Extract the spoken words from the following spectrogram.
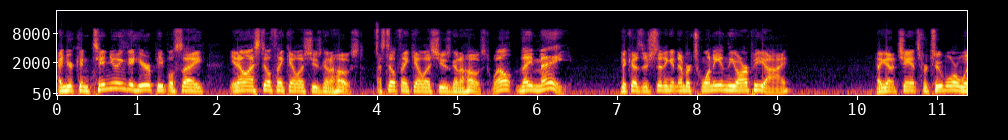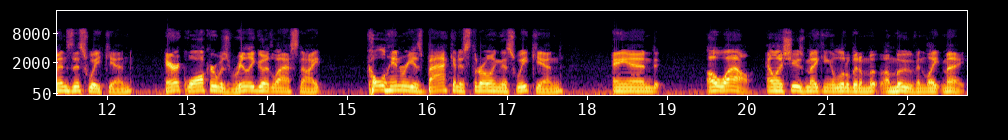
And you're continuing to hear people say, you know, I still think LSU is going to host. I still think LSU is going to host. Well, they may because they're sitting at number 20 in the RPI. They got a chance for two more wins this weekend. Eric Walker was really good last night. Cole Henry is back and is throwing this weekend. And oh wow, LSU is making a little bit of a move in late May.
